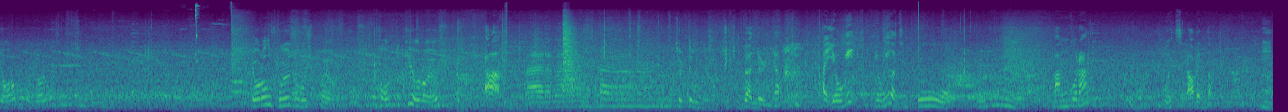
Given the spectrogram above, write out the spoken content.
열어보고 열고 싶은데 열어서 보여주고 싶어요. 어떻게 열어요? 아, 절대 못 열어. 왜 안 열리냐? 아, 여기? 여기 같은데. 오. 망고랑 뭐였지? 라벤더? 응.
